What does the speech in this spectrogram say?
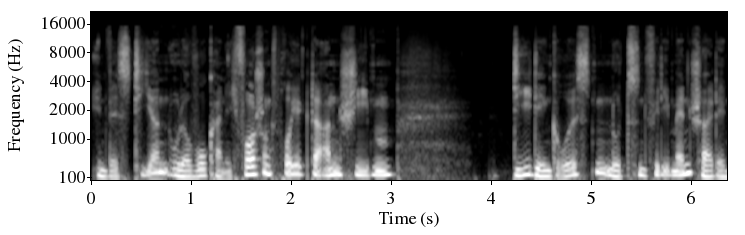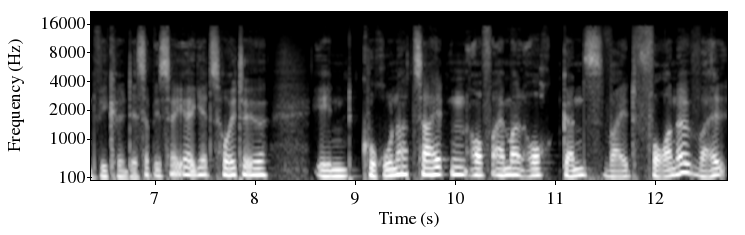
investieren oder wo kann ich Forschungsprojekte anschieben, die den größten Nutzen für die Menschheit entwickeln. Deshalb ist er ja jetzt heute in Corona-Zeiten auf einmal auch ganz weit vorne, weil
